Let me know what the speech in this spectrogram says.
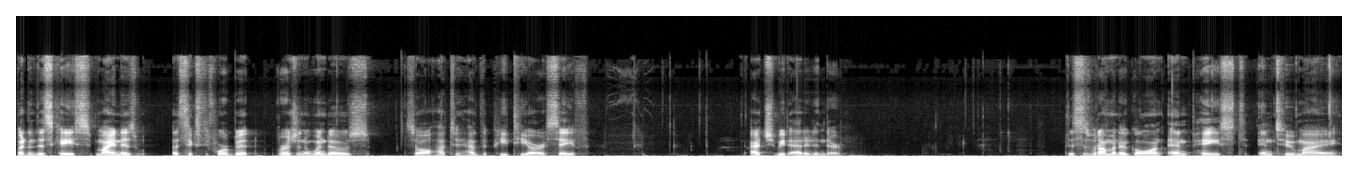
But in this case, mine is a 64-bit version of Windows, so I'll have to have the PTR safe attribute added in there. This is what I'm going to go on and paste into my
